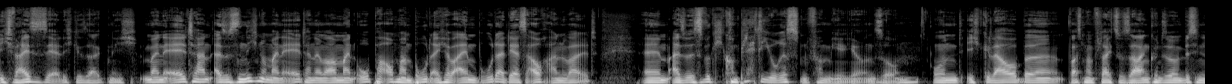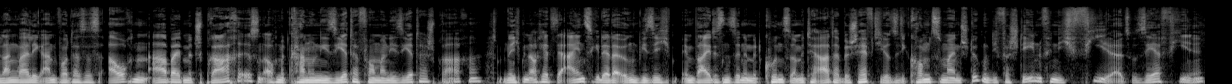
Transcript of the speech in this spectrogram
Ich weiß es ehrlich gesagt nicht. Meine Eltern, also es sind nicht nur meine Eltern, aber mein Opa, auch mein Bruder. Ich habe einen Bruder, der ist auch Anwalt. Ähm, also es ist wirklich komplette Juristenfamilie und so. Und ich glaube, was man vielleicht so sagen könnte, so ein bisschen langweilige Antwort, dass es auch eine Arbeit mit Sprache ist und auch mit kanonisierter, formalisierter Sprache. Und ich bin auch jetzt der Einzige, der da irgendwie sich im weitesten Sinne mit Kunst oder mit Theater beschäftigt. Also die kommen zu meinen Stücken und die verstehen, finde ich, viel, also sehr viel.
